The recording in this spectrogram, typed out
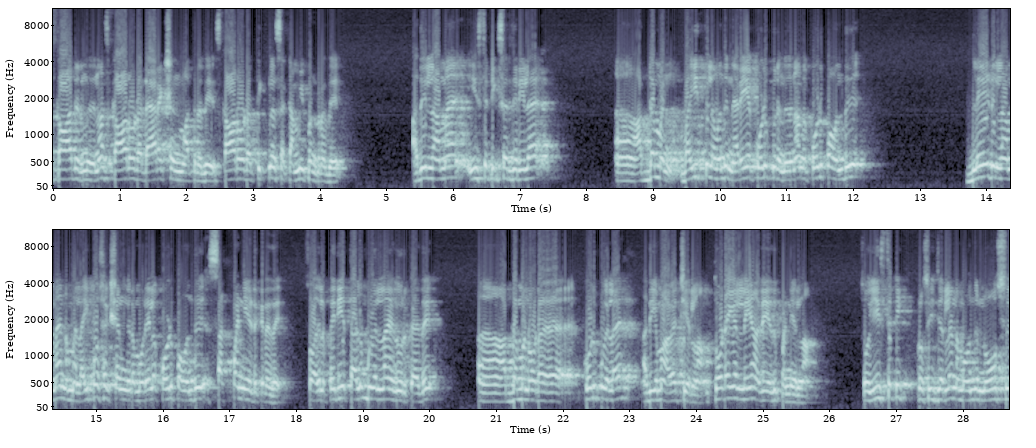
ஸ்கார் இருந்ததுன்னா ஸ்காரோட டைரக்ஷன் மாற்றுறது ஸ்காரோட திக்னஸை கம்மி பண்ணுறது அது இல்லாமல் ஈஸ்தட்டிக் சர்ஜரியில் அப்டமன் வயிற்றுல வந்து நிறைய கொழுப்பு இருந்ததுன்னா அந்த கொழுப்பை வந்து பிளேடு இல்லாமல் நம்ம லைப்போசெக்ஷனுங்கிற முறையில் கொழுப்பை வந்து சக் பண்ணி எடுக்கிறது. ஸோ அதில் பெரிய தழும்புகள்லாம் எதுவும் இருக்காது. அப்டமனோட கொழுப்புகளை அதிகமாக அகற்றிடலாம். தொடைகள்லையும் அதே இது பண்ணிடலாம். ஸோ ஈஸ்தட்டிக் ப்ரொசீஜரில் நம்ம வந்து நோஸு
